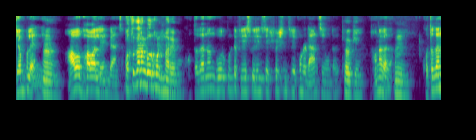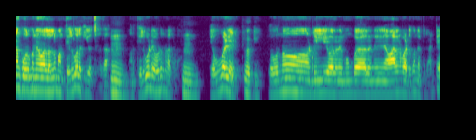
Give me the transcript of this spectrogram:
జంపులే అన్ని. ఉమ్. హావభావాలు లేని డ్యాన్స్ కొత్తదనం కోరుకుంటున్నారేమో? కొత్తదనం కోరుకుంటే ఫేస్ ఫీలింగ్స్ ఎక్స్ప్రెషన్స్ లేకుండా డాన్స్ ఏముంటుంది? ఓకే. అవునా కదా? కొత్తదనం కోరుకునే వాళ్ళలో మన తెలుగు వాళ్ళకి ఇవ్వచ్చు కదా? మన తెలుగు వాడు ఎవడున్నాడు అక్కడ? ఉమ్, ఎవ్వడు లేడు. ఓకే. ఎవరినో ఢిల్లీ వాళ్ళని ముంబై వాళ్ళని వాళ్ళని పట్టుకొని వెళ్తారు అంటే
